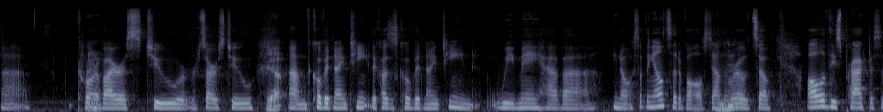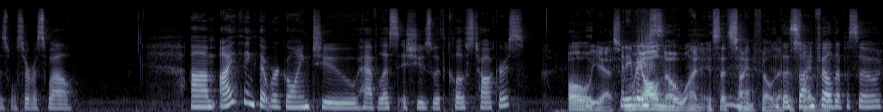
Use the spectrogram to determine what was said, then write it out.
uh, coronavirus 2 or SARS 2 Yeah. um, COVID-19 that causes COVID-19 we may have uh, you know something else that evolves down Mm-hmm. the road. So all of these practices will serve us well. Um, I think that we're going to have less issues with close talkers Oh yes, and we all know one. It's that Seinfeld the episode. The Seinfeld right? episode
